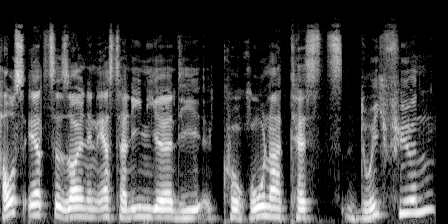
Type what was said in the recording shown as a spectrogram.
Hausärzte sollen in erster Linie die Corona-Tests durchführen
